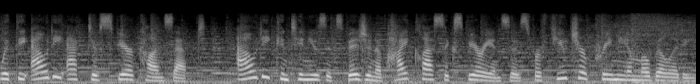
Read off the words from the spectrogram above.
With the Audi Active Sphere concept, Audi continues its vision of high-class experiences for future premium mobility.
